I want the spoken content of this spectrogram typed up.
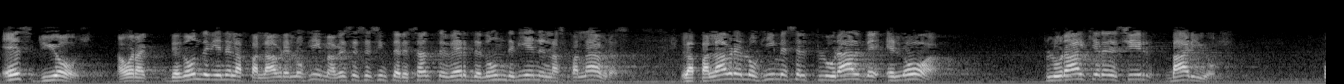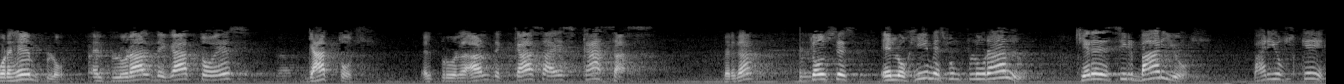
Es Dios. Ahora, ¿de dónde viene la palabra Elohim? A veces es interesante ver de dónde vienen las palabras. La palabra Elohim es el plural de Eloa. Plural quiere decir varios. Por ejemplo, el plural de gato es gatos. El plural de casa es casas. ¿Verdad? Entonces, Elohim es un plural. Quiere decir varios. ¿Varios qué?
